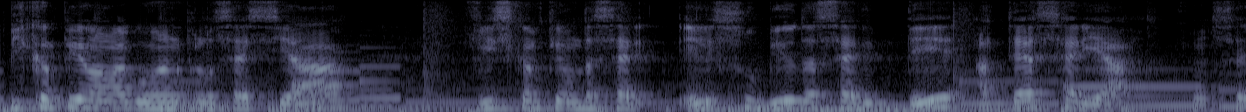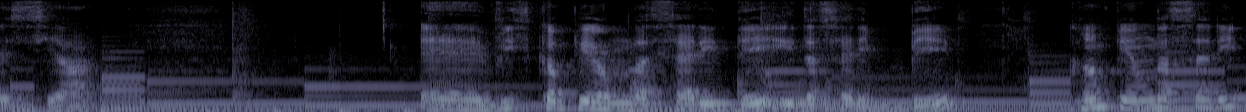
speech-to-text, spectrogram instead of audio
bicampeão alagoano pelo CSA, vice-campeão da série. Ele subiu da série D até a série A com o CSA. É, vice-campeão da série D e da série B, campeão da série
